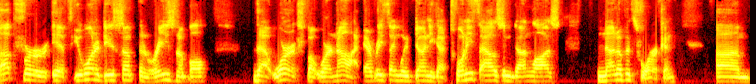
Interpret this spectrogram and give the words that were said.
up for if you want to do something reasonable that works, but we're not. Everything we've done, you got 20,000 gun laws, none of it's working. Um,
